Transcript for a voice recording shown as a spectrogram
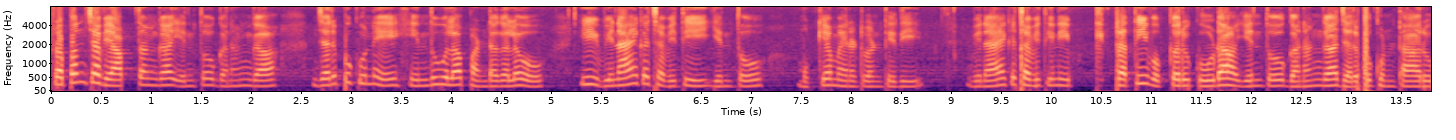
ప్రపంచవ్యాప్తంగా ఎంతో ఘనంగా జరుపుకునే హిందువుల పండగలో ఈ వినాయక చవితి ఎంతో ముఖ్యమైనటువంటిది. వినాయక చవితిని ప్రతి ఒక్కరు కూడా ఎంతో ఘనంగా జరుపుకుంటారు.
